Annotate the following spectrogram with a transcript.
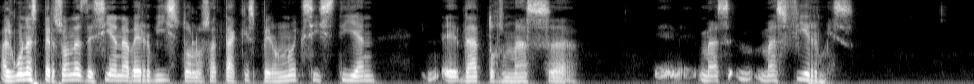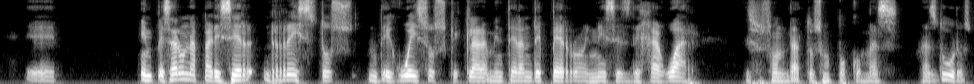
Algunas personas decían haber visto los ataques, pero no existían datos más, más, más, firmes. Empezaron a aparecer restos de huesos que claramente eran de perro en heces de jaguar. Esos son datos un poco más, más duros.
